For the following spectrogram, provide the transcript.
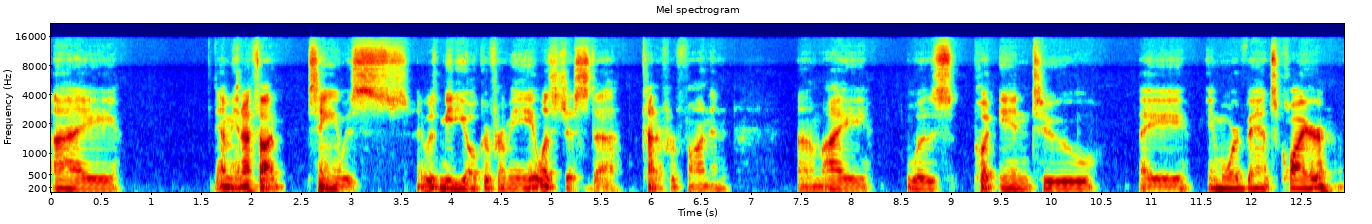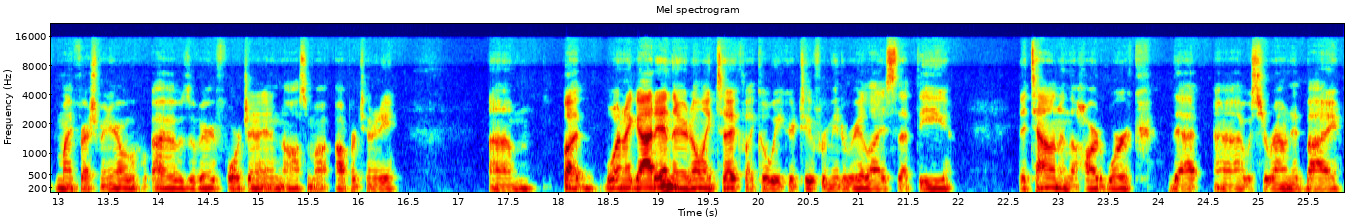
I, I mean, I thought singing was it was mediocre for me. It was just uh, kind of for fun, and um, I was put into a a more advanced choir my freshman year. I was a very fortunate and awesome opportunity. Um, but when I got in there, it only took like a week or two for me to realize that the the talent and the hard work that uh, I was surrounded by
